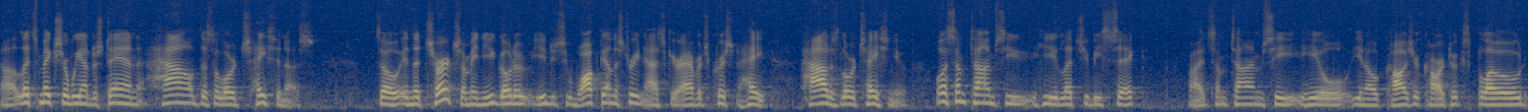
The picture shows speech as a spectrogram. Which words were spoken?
uh, let's make sure we understand how does the Lord chasten us. So in the church, I mean, you go to you just walk down the street and ask your average Christian, "Hey, how does the Lord chasten you?" Well, sometimes he he lets you be sick, right? Sometimes he he'll you know cause your car to explode.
